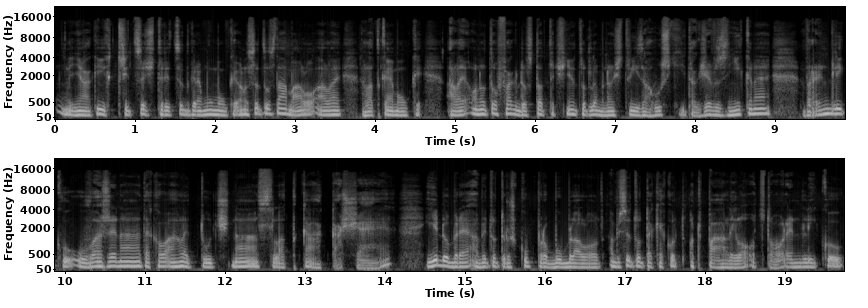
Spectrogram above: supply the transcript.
nějakých 30-40 gramů mouky. Ono se to zdá málo, ale hladké mouky. Ale ono to fakt dostatečně tohle množství zahustí. Takže vznikne v rendlíku uvařená takováhle tučná sladká kaše. Je dobré, aby to trošku probublalo, aby se to tak jako odpálilo od toho rendlíku,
